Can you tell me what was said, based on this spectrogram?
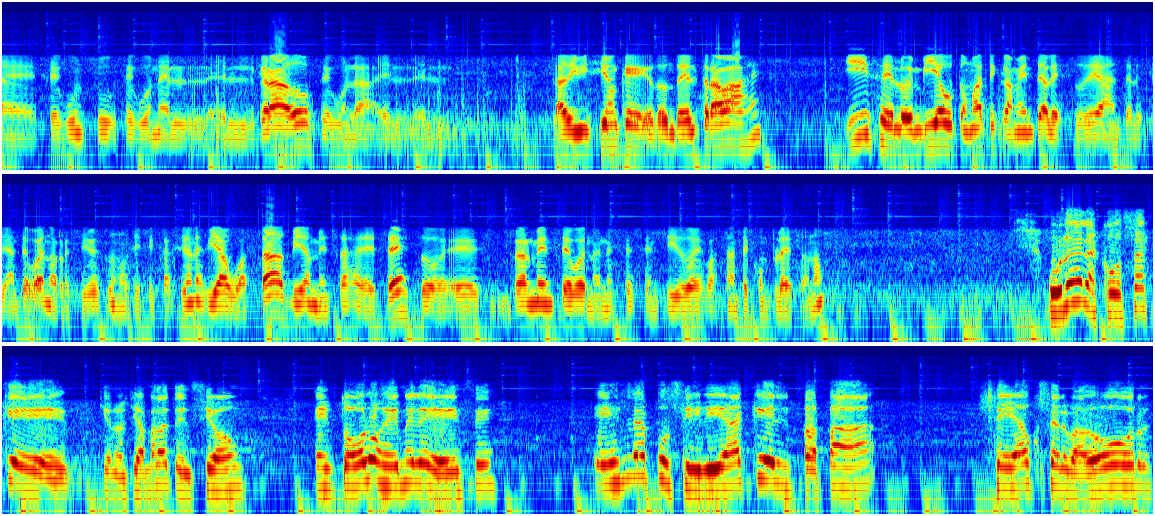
eh, según el, grado, según la, la división que, donde él trabaje, y se lo envía automáticamente al estudiante. El estudiante, bueno, recibe sus notificaciones vía WhatsApp, vía mensaje de texto. Es realmente, bueno, en ese sentido es bastante completo, ¿no? Una de las cosas que, que nos llama la atención en todos los MLS es la posibilidad que el papá sea observador,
